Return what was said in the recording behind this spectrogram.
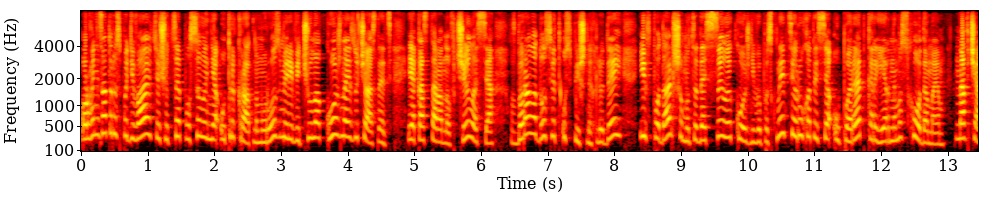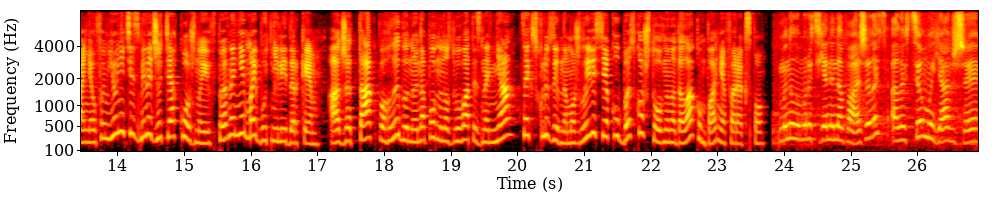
Організатори сподіваються, що це посилення у трикратному розмірі відчула кожна із учасниць, яка старанно вчилася, вбирала досвід успішних людей, і в подальшому це дасть сили кожній випускниці рухатися уперед кар'єрними сходами. Навчання у Фем'юніті змінить життя кожної, впевнені майбутні лідерки. Адже так поглиблено і наповнено здобувати знання це ексклюзивна можливість, яку безкоштовно надала компанія Ферекспо. Минулому році я не наважилась, але в цьому я вже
